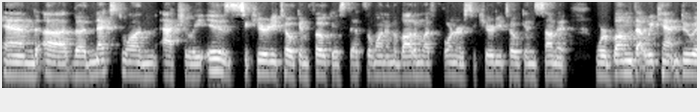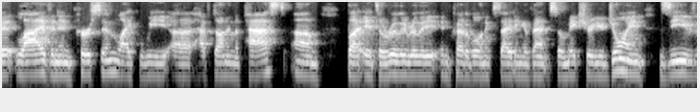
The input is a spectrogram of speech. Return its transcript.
And uh, the next one actually is security token focused. That's the one in the bottom left corner, Security Token Summit. We're bummed that we can't do it live and in person like we uh, have done in the past. Um, but it's a really, really incredible and exciting event. So make sure you join. Ziv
